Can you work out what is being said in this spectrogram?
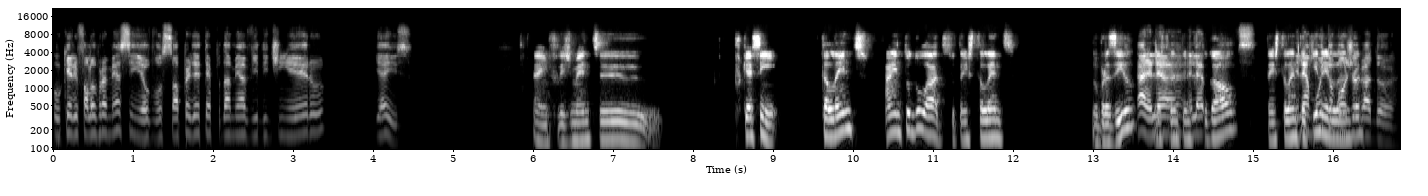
o que ele falou para mim é assim, eu vou só perder tempo da minha vida e dinheiro e é isso. É, infelizmente porque assim, talento há em todo o lado. Tu tens talento no Brasil, Cara, tens é, talento em é Portugal, é, tens talento aqui na Ele é muito bom jogador.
